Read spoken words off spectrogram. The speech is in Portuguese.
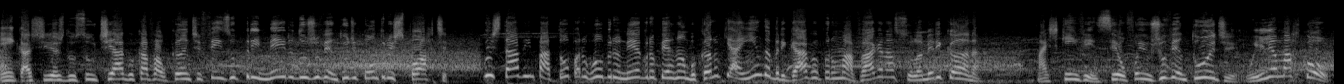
Em Caxias do Sul, Thiago Cavalcante fez o primeiro do Juventude contra o esporte. Gustavo empatou para o rubro-negro pernambucano que ainda brigava por uma vaga na Sul-Americana. Mas quem venceu foi o Juventude. William marcou.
